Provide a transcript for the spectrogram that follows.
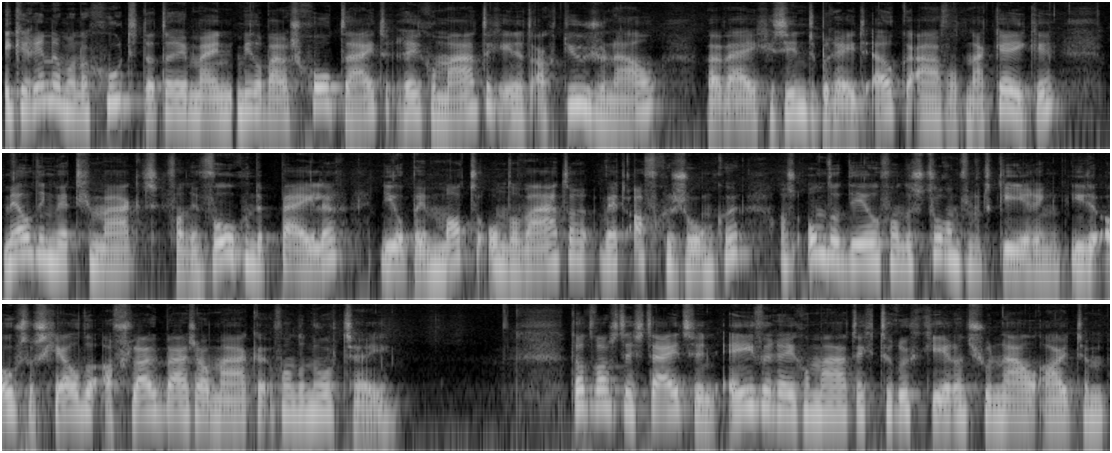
Ik herinner me nog goed dat er in mijn middelbare schooltijd regelmatig in het 8 uur journaal, waar wij gezinsbreed elke avond naar keken, melding werd gemaakt van een volgende pijler die op een mat onder water werd afgezonken als onderdeel van de stormvloedkering die de Oosterschelde afsluitbaar zou maken van de Noordzee. Dat was destijds een even regelmatig terugkerend journaal-item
